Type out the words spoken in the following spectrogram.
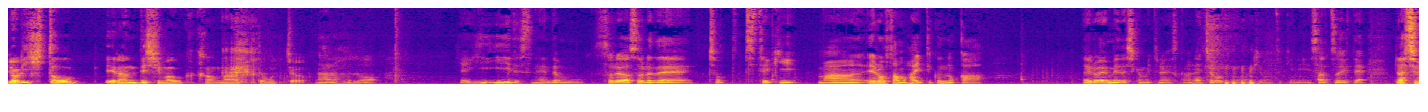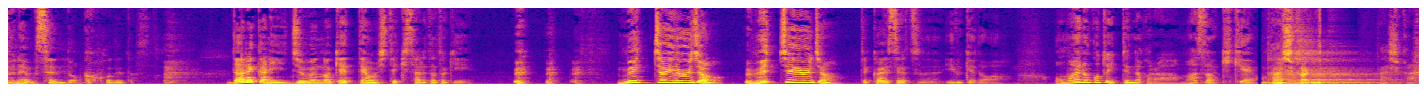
より人を選んでしまうかなって思っちゃうなるほど。いや、いい、いいですね。でも、それはそれで、ちょっと知的。まあ、エロさも入ってくんのか。エロい目でしか見てないですからね、千葉君は基本的に。さあ、続いて、ラジオネーム仙道。ここで出す誰かに自分の欠点を指摘されたとき、え、え、めっちゃ言うじゃんえめっちゃ言うじゃんって返すやついるけど、お前のこと言ってんだから、まずは聞けよ。確かに確かに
